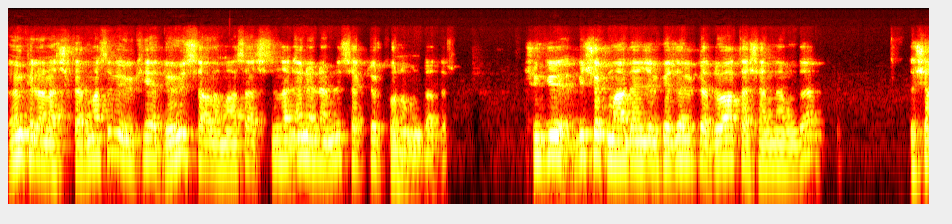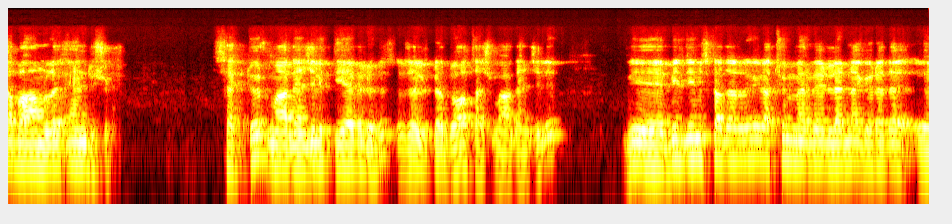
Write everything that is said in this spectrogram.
ön plana çıkarması ve ülkeye döviz sağlaması açısından en önemli sektör konumundadır. Çünkü birçok madencilik özellikle doğal taş anlamında dışa bağımlılığı en düşük sektör madencilik diyebiliriz. Özellikle doğal taş madenciliği. Bi- Bildiğimiz kadarıyla tüm verilerine göre de e,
